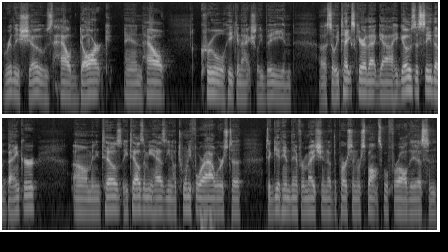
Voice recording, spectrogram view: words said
really shows how dark and how cruel he can actually be, and uh, so he takes care of that guy. He goes to see the banker, um, and he tells he tells him he has you know 24 hours to to get him the information of the person responsible for all this, and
